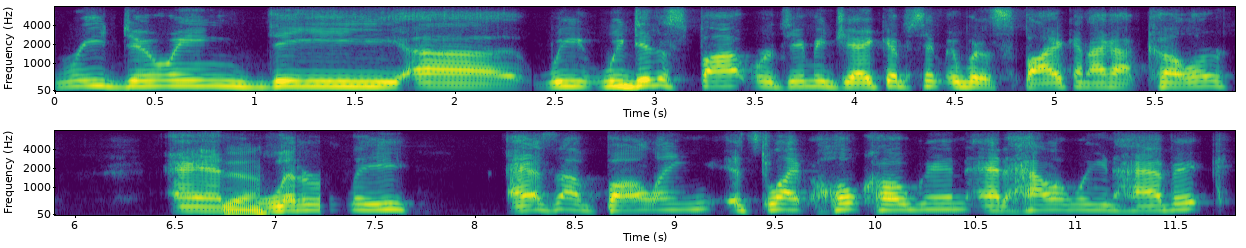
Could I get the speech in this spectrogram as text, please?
redoing the. Uh, we we did a spot where Jimmy Jacobs hit me with a spike and I got color, and Yeah. literally, as I'm falling, it's like Hulk Hogan at Halloween Havoc,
